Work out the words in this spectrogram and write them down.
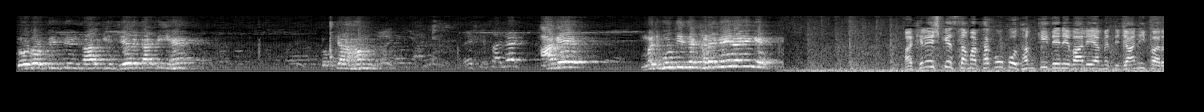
दो दो तीन तीन साल की जेल काटी है तो क्या हम आगे मजबूती से खड़े नहीं रहेंगे? अखिलेश के समर्थकों को धमकी देने वाले अमित जानी पर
